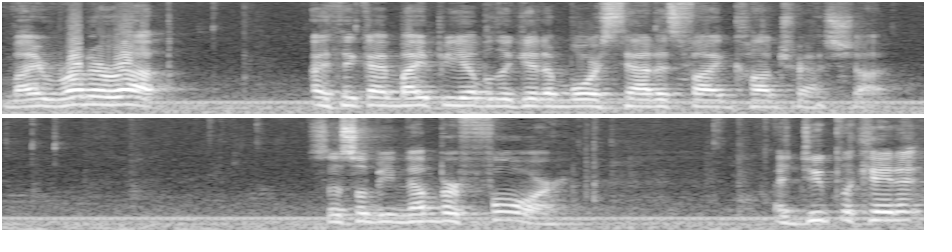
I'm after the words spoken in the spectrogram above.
my runner-up, I think I might be able to get a more satisfying contrast shot. So this will be number four. I duplicate it.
